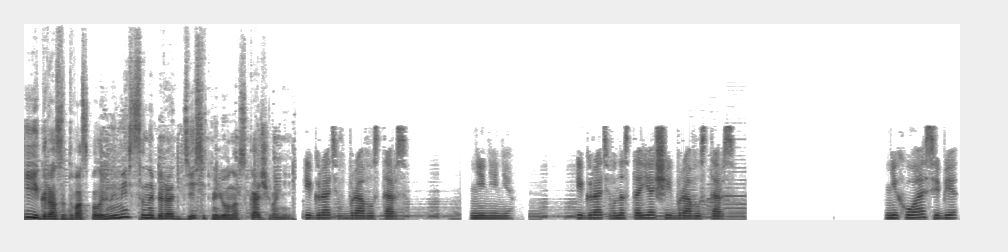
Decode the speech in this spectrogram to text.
И игра за два с половиной месяца набирает 10 миллионов скачиваний. Играть в Brawl Stars. Не-не-не. Играть в настоящий Бравл Старс. Нихуа себе,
